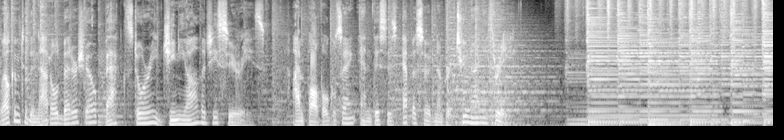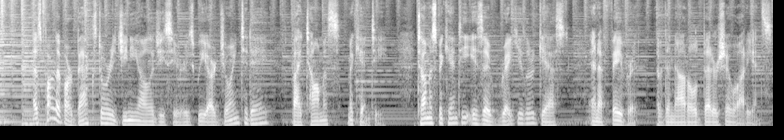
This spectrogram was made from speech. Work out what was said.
Welcome to the Not Old Better Show Backstory Genealogy Series. I'm Paul Vogelzang, and this is episode number 293. As part of our Backstory Genealogy Series, we are joined today by Thomas MacEntee. Thomas MacEntee is a regular guest and a favorite of the Not Old Better Show audience.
